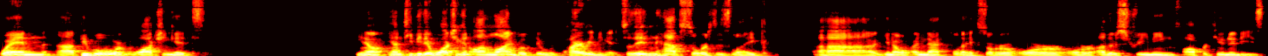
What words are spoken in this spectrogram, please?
when uh, people weren't watching it you know on tv they're watching it online but they were pirating it. So they didn't have sources like uh, you know a netflix or or or other streaming opportunities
